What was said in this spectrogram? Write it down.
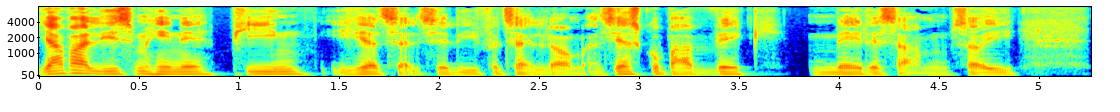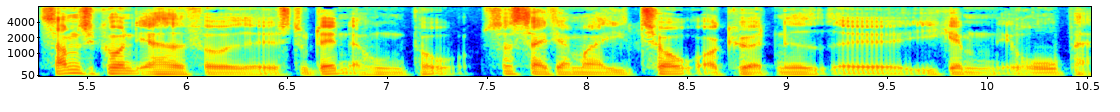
jeg var ligesom hende, pigen i Hirtals, jeg lige fortalte om. Altså, jeg skulle bare væk med det samme. Så i samme sekund, jeg havde fået øh, på, så satte jeg mig i tog og kørte ned øh, igennem Europa.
